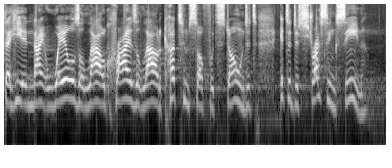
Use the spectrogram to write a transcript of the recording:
that he at night wails aloud, cries aloud, cuts himself with stones. It's, it's a distressing scene.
